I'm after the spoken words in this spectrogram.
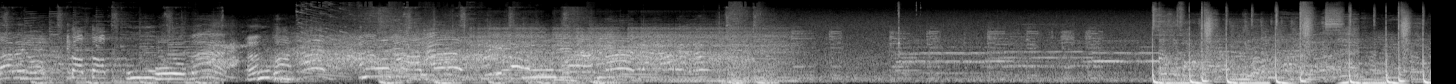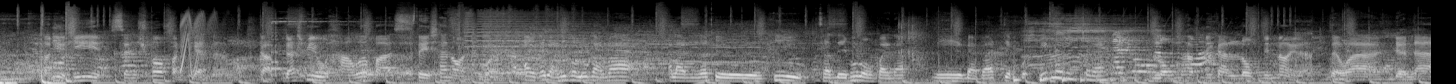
ว่าไม่ตอบตอบผูมากผูผ่านอันผูผ่านอันผูผ่านอันตอนนี้อยู่ที่เซ็นทรัลขอนแก่นนะครับ กับ Dashview Harbour Bus Station on Tour ไอ้ก็อย่างที่คนรู้กันว่าอลันก็คือที่ซันเดย์เพิ่งลงไปนะ มีแบบว่าเจ็บปวดนิดนึงใช่ไหมล้มครับมีการล้มนิดหน่อยนะครับแต่ว่าเดินได้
